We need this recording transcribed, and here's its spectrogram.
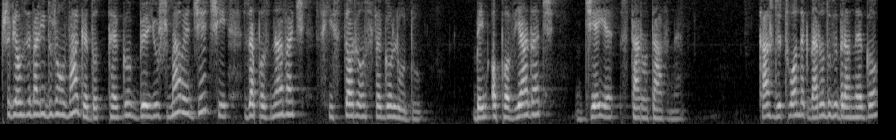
przywiązywali dużą wagę do tego, by już małe dzieci zapoznawać z historią swego ludu, by im opowiadać dzieje starodawne. Każdy członek narodu wybranego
